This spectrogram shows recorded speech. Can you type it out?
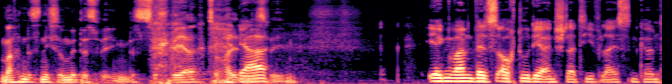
machen das nicht so mit, deswegen. Das ist zu schwer zu halten, Ja. deswegen. Irgendwann wirst auch du dir ein Stativ leisten können.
